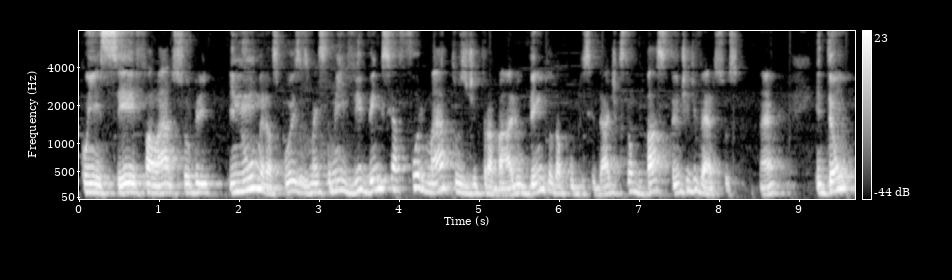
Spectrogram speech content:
conhecer, falar sobre inúmeras coisas, mas também vivenciar formatos de trabalho dentro da publicidade que são bastante diversos, né? Então,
